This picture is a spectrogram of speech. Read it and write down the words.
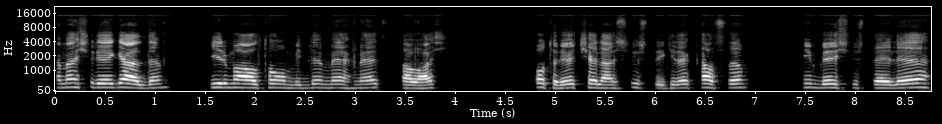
Hemen şuraya geldim. 26.11'de Mehmet Savaş oturuyor. Çelen süslü 2'de Kasım 1500 TL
